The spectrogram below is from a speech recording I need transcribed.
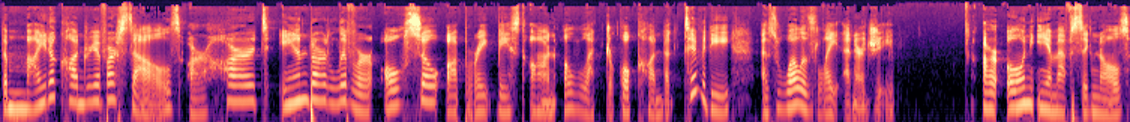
The mitochondria of our cells, our heart, and our liver also operate based on electrical conductivity as well as light energy. Our own EMF signals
